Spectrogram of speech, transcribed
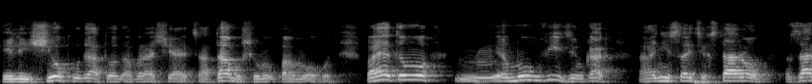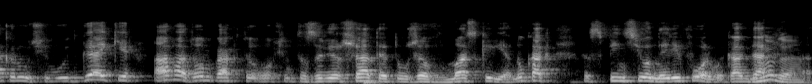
или еще куда-то он обращается, а там уж ему помогут. Поэтому мы увидим, как они с этих сторон закручивают гайки, а потом как-то, в общем-то, завершат это уже в Москве. Ну, как с пенсионной реформы, когда ну, да.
